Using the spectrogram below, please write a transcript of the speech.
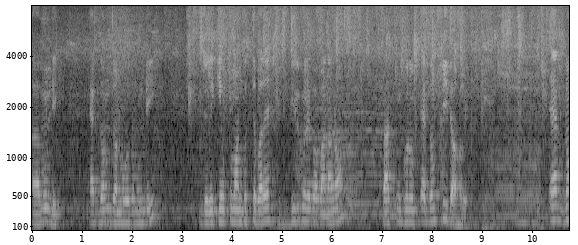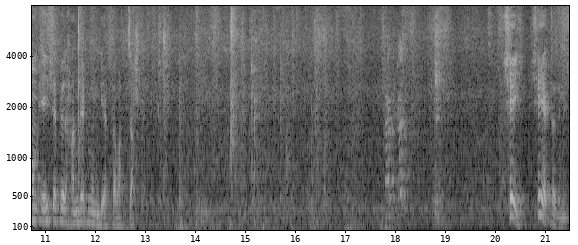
মুন্ডি। একদম জন্মগত মুন্ডি। যদি কেউ প্রমাণ করতে পারে, ডিল করে বা বানানো, তাকে গ্রুপ একদম ফ্রি দেওয়া হবে। একদম এই সেপের হান্ড্রেড মুন্ডি একটা বাচ্চা। সেই সেই একটা জিনিস।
